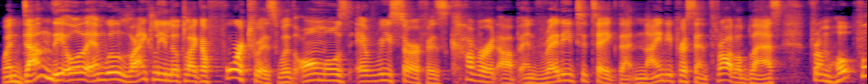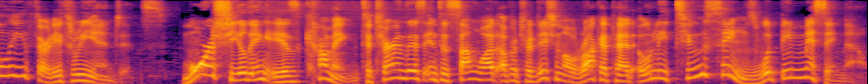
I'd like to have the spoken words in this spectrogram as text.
When done, the OLM will likely look like a fortress with almost every surface covered up and ready to take that 90% throttle blast from hopefully 33 engines. More shielding is coming. To turn this into somewhat of a traditional rocket pad, only two things would be missing now.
